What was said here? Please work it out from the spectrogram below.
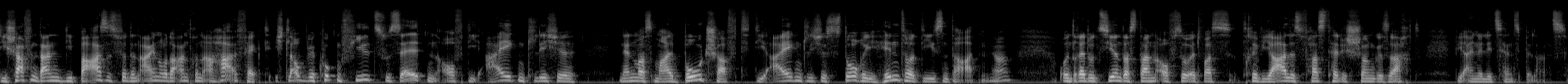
die schaffen dann die Basis für den einen oder anderen Aha-Effekt. Ich glaube, wir gucken viel zu selten auf die eigentliche, nennen wir es mal, Botschaft, die eigentliche Story hinter diesen Daten. Ja, und reduzieren das dann auf so etwas Triviales, fast hätte ich schon gesagt, wie eine Lizenzbilanz.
